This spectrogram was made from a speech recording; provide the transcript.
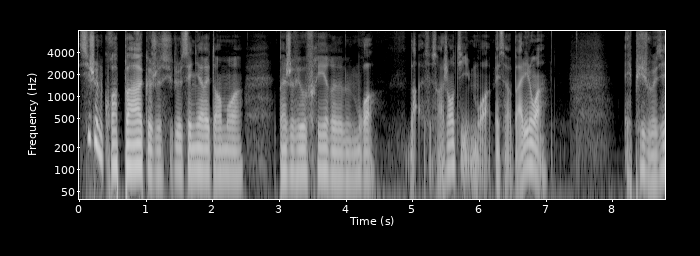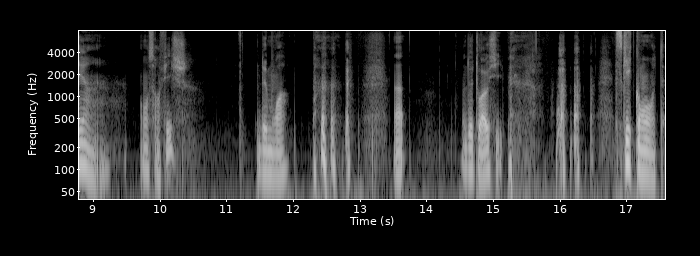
Si je ne crois pas que, le Seigneur est en moi, ben je vais offrir euh, moi. Bah, ce sera gentil, moi, mais ça va pas aller loin. Et puis je veux dire, on s'en fiche de moi. hein de toi aussi. ce qui compte,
